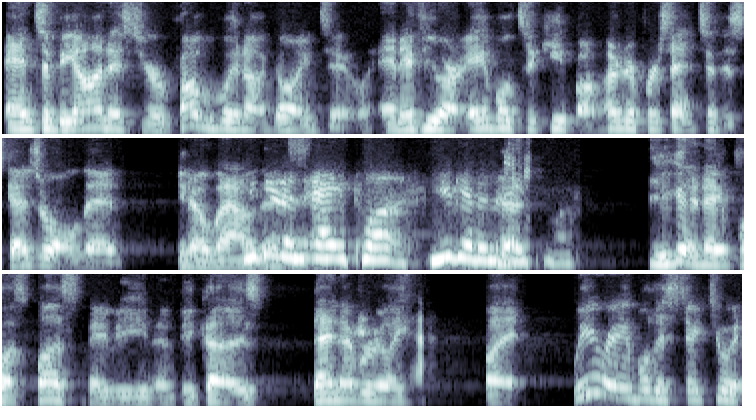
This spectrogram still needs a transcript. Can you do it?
And to be honest, you're probably not going to. And if you are able to keep 100% to the schedule, then you know, wow, you get an A plus. You get an A plus. You get an A plus plus, maybe even because that never really happened. But we were able to stick to it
